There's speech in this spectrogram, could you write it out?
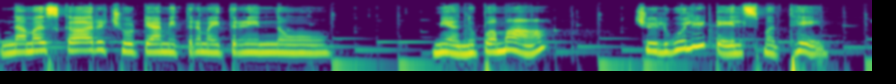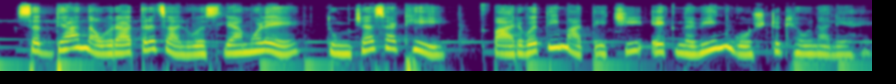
नमस्कार छोट्या मित्रमैत्रिणींनो. मी अनुपमा चुलबुली टेल्समध्ये सध्या नवरात्र चालू असल्यामुळे तुमच्यासाठी पार्वती मातेची एक नवीन गोष्ट घेऊन आली आहे.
